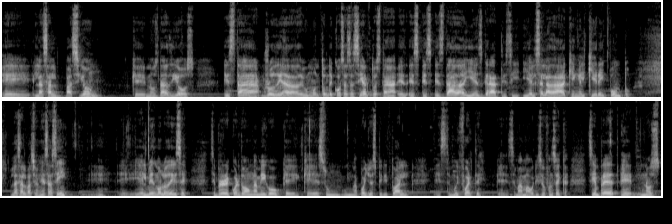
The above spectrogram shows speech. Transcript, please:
Eh, la salvación que nos da Dios está rodeada de un montón de cosas, es cierto, está, es, es, dada y es gratis y, Él se la da a quien Él quiere y punto. La salvación es así, ¿eh? y Él mismo lo dice. Siempre recuerdo a un amigo que, es un, apoyo espiritual este, muy fuerte, que se llama Mauricio Fonseca, siempre eh, nos,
